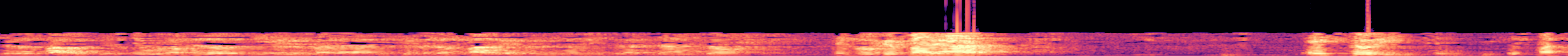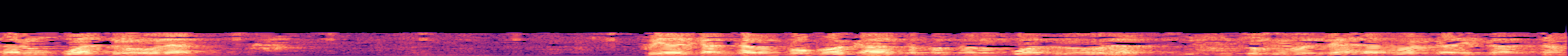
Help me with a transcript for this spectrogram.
yo lo pago. Si el seguro me lo tiene que pagar a mí, que me lo pague, pero yo mientras tanto tengo que pagar. Esto hice. Hice pasaron cuatro horas. Fui a descansar un poco a casa, pasaron cuatro horas y justo que volteé a la puerta de casa,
